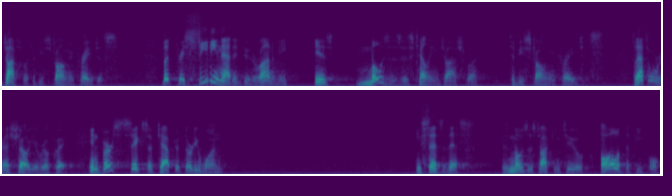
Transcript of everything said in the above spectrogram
Joshua to be strong and courageous, but preceding that in Deuteronomy is Moses is telling Joshua to be strong and courageous. So that's what we're going to show you real quick. In verse 6 of chapter 31, he says this. This is Moses talking to all of the people,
